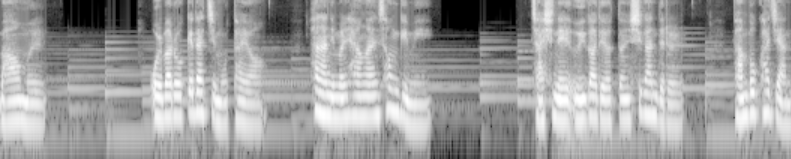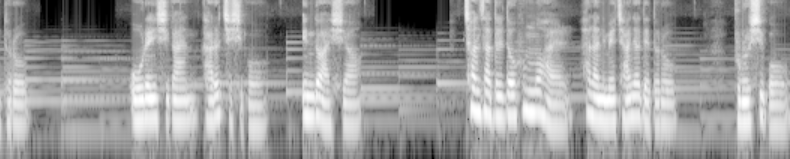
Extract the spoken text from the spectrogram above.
마음을 올바로 깨닫지 못하여 하나님을 향한 성김이 자신의 의가 되었던 시간들을 반복하지 않도록 오랜 시간 가르치시고 인도하시어 천사들도 흠모할 하나님의 자녀 되도록 부르시고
